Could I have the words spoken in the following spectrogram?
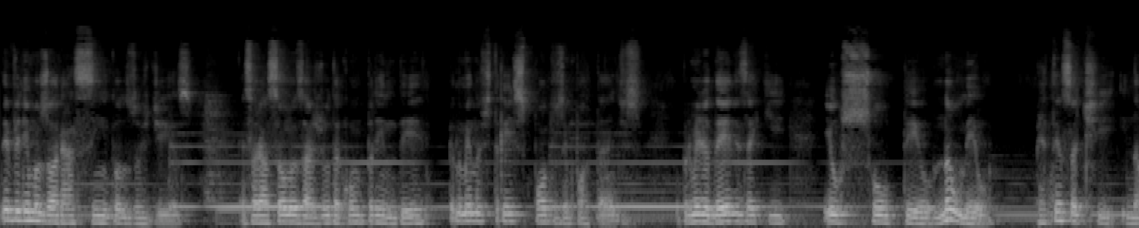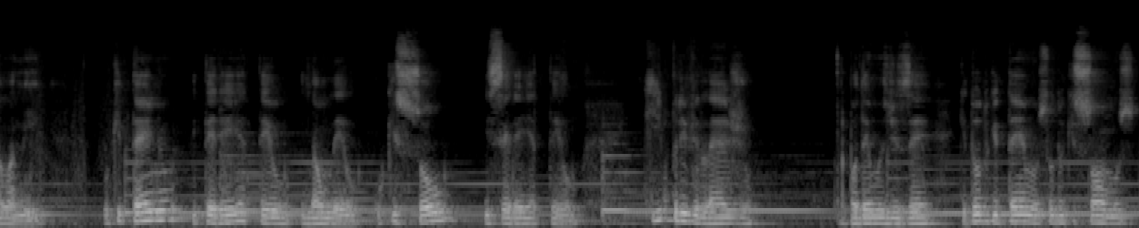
Deveríamos orar assim todos os dias. Essa oração nos ajuda a compreender pelo menos três pontos importantes. O primeiro deles é que eu sou teu, não meu. Pertenço a ti e não a mim. O que tenho e terei é teu e não meu. O que sou e serei é teu. Que privilégio podemos dizer que tudo que temos, tudo que somos,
